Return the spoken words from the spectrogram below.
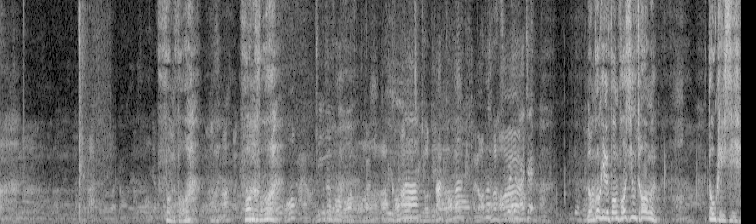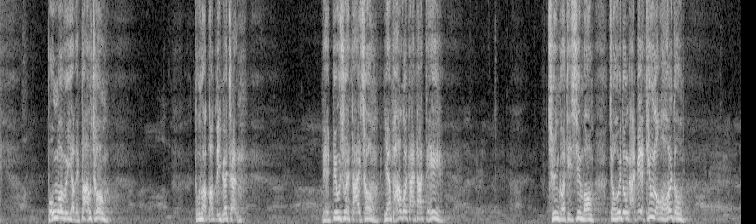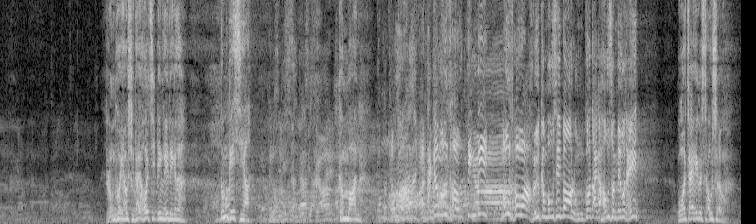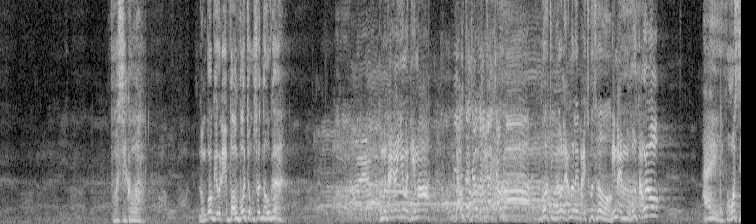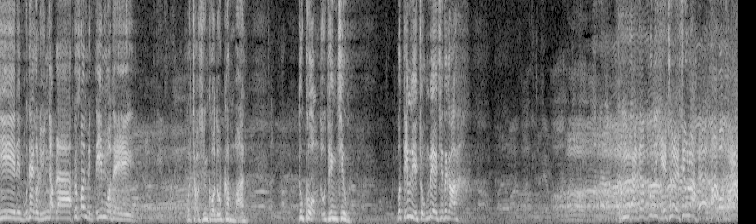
放火啊！放火啊！我转身放火啊！讲啦，啊讲啦，讲啦，点解啫？龙哥叫你放火烧仓啊！到期时，保安会入嚟爆仓，到立立乱嗰阵，你哋飙出去大仓，然后跑过大笪地，穿过铁丝网，就去到崖边啊，跳落个海度。龙哥有船喺海接应你哋噶啦，咁几时啊？今晚。咁大家冇嘈，定啲冇嘈啊！佢咁冇死帮阿龙哥带个口信俾我哋。我仔喺佢手上，火士哥，龙哥叫你放火做信号噶。咁大家以为点啊？有得走梗系走啦，我仲有两个礼拜出差，你咪唔好走咯。唉，火士，你唔好听佢乱噏啦，佢分明点我哋？我就算过到今晚，都过唔到听朝。我点嚟做咩先得啊？咁大家搬啲嘢出嚟烧啦嚇！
